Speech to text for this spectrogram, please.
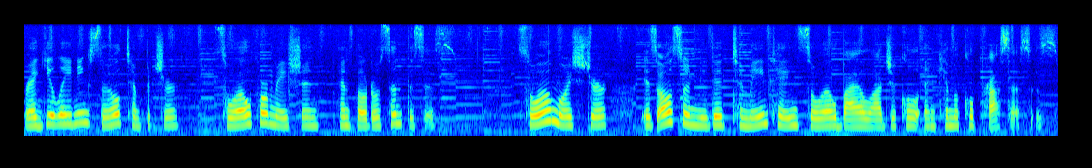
regulating soil temperature, soil formation, and photosynthesis. Soil moisture is also needed to maintain soil biological and chemical processes.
